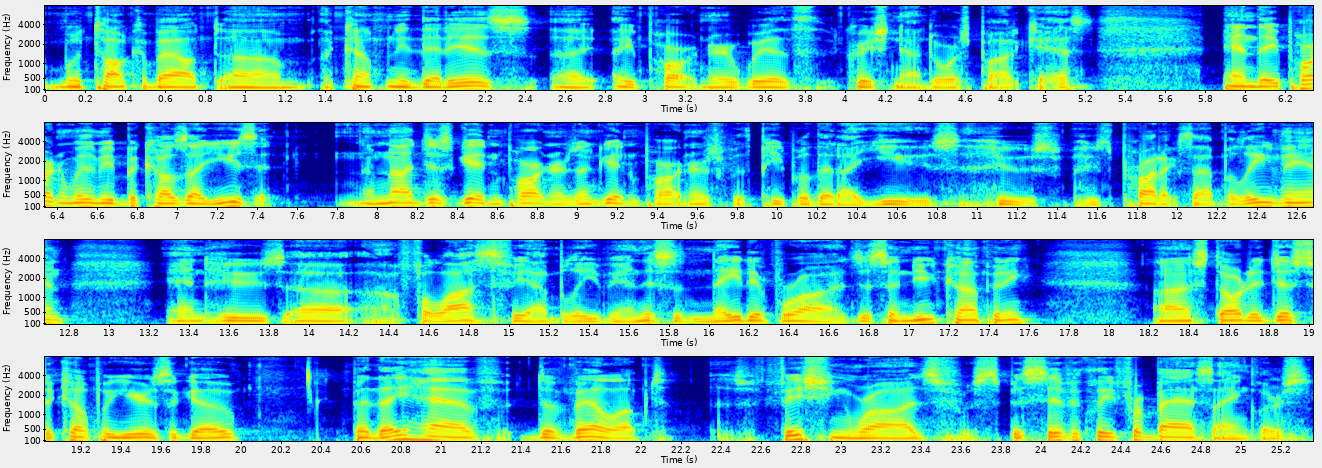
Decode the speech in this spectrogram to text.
we'll talk about um, a company that is a, a, partner with Christian Outdoors Podcast, and they partner with me because I use it. I'm not just getting partners; I'm getting partners with people that I use, whose whose products I believe in, and whose uh, uh philosophy I believe in. This is Native Rods. It's a new company. Uh, started just a couple years ago but they have developed fishing rods for, specifically for bass anglers,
